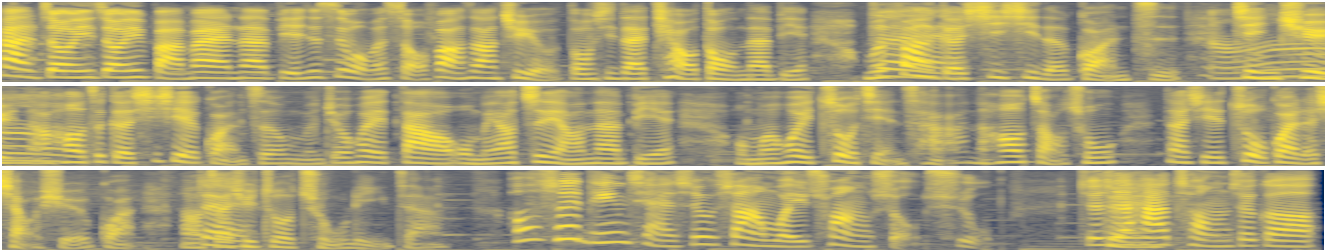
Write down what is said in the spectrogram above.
看中医中医把脉那边，就是我们手放上去有东西在跳动那边，我们放一个细细的管子进去，哦然后这个细细的管子，我们就会到我们要治疗那边，我们会做检查，然后找出那些作怪的小血管，然后再去做处理，这样。哦，所以听起来是算微创手术，就是对它从这个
